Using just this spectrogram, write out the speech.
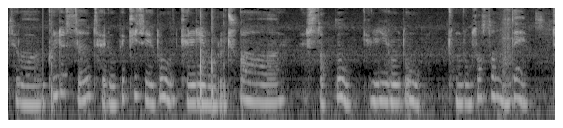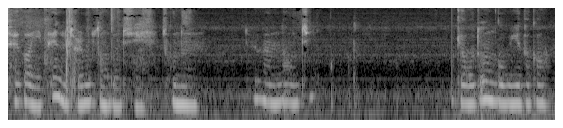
제가 클래스 재료 패키지에도 겔리롤을 추가했었고 겔리롤도 종종 썼었는데 제가 이 펜을 잘못 산 건지 저는 여기 안 나오지? 이렇게 어두운 거 위에다가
